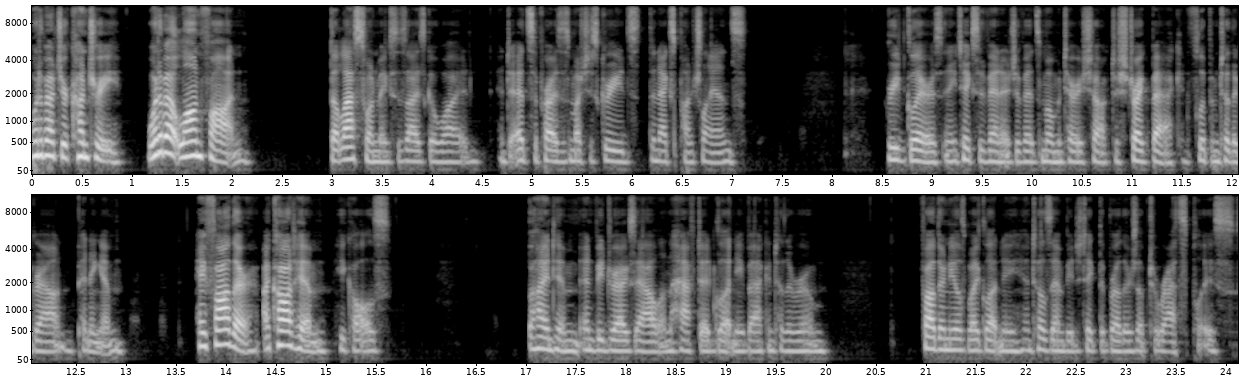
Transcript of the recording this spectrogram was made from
What about your country? What about Lanfan? That last one makes his eyes go wide, and to Ed's surprise as much as Greed's, the next punch lands. Greed glares, and he takes advantage of Ed's momentary shock to strike back and flip him to the ground, pinning him. Hey, father, I caught him, he calls. Behind him, Envy drags Al and the half dead Gluttony back into the room. Father kneels by Gluttony and tells Envy to take the brothers up to Wrath's place.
